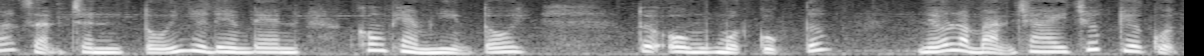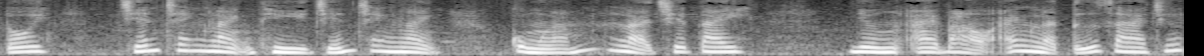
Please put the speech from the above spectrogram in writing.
Mắt dặn chân tối như đêm đen, không thèm nhìn tôi. Tôi ôm một cục tức. Nếu là bạn trai trước kia của tôi, chiến tranh lạnh thì chiến tranh lạnh, cùng lắm là chia tay. Nhưng ai bảo anh là tứ gia chứ?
